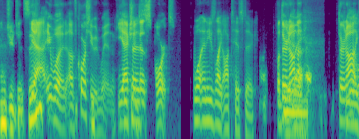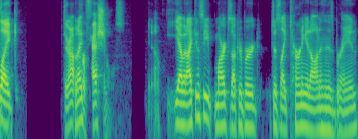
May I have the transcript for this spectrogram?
in jujitsu. Yeah, he would. Of course he would win. He actually does sports. Well, and he's like autistic. But they're Yeah. not they're not like- like they're not But I- professionals. You know. Yeah, but I can see Mark Zuckerberg just like turning it on in his brain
